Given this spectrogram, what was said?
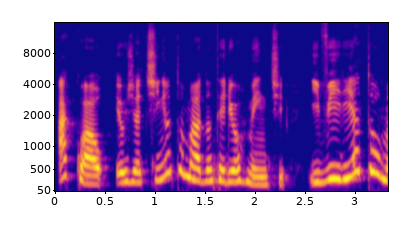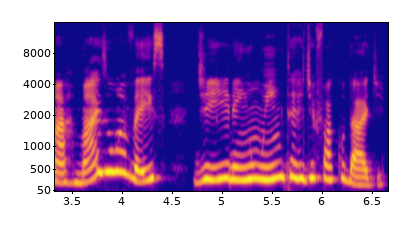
a qual eu já tinha tomado anteriormente e viria a tomar mais uma vez, de ir em um inter de faculdade.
